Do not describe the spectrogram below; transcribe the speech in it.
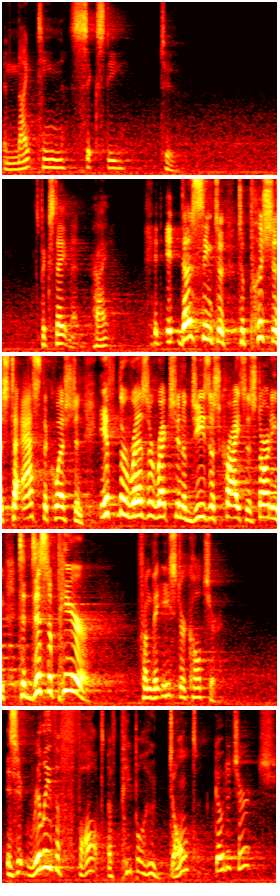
in 1962. It's a big statement, right? It, it does seem to, to push us to ask the question if the resurrection of Jesus Christ is starting to disappear from the Easter culture, is it really the fault of people who don't go to church?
